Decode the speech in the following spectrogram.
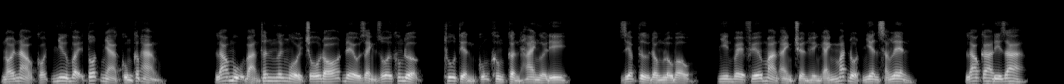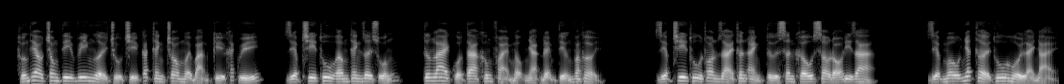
nói nào có như vậy tốt nhà cung cấp hàng. Lão mụ bản thân ngươi ngồi chỗ đó đều rảnh rỗi không được, thu tiền cũng không cần hai người đi. Diệp tử đồng lầu bầu, nhìn về phía màn ảnh truyền hình ánh mắt đột nhiên sáng lên. Lao ca đi ra. Hướng theo trong tv người chủ trì cắt thanh cho mời bản kỳ khách quý, diệp chi thu âm thanh rơi xuống, tương lai của ta không phải mộng nhạc đệm tiếng vang khởi. Diệp chi thu thon dài thân ảnh từ sân khấu sau đó đi ra. Diệp mẫu nhất thời thu hồi lại nhải,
